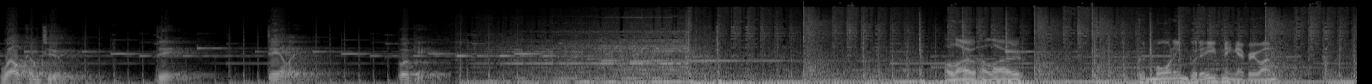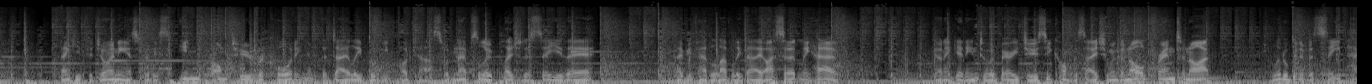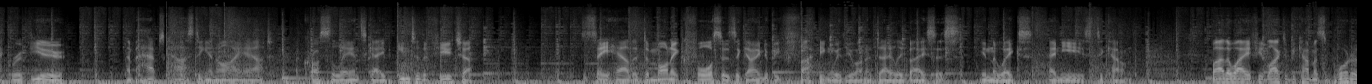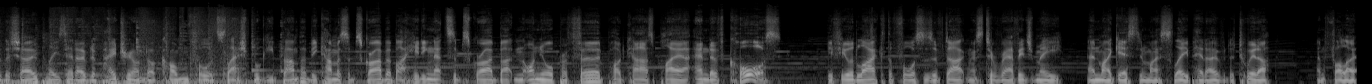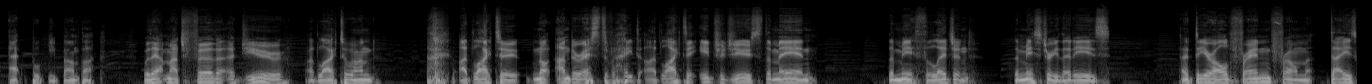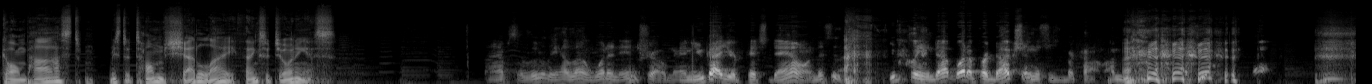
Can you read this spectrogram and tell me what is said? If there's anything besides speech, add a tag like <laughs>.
Welcome to the Daily Boogie. Hello, hello. Good morning, good evening, everyone. Thank you for joining us for this impromptu recording of the Daily Boogie podcast. What an absolute pleasure to see you there. Hope you've had a lovely day. I certainly have. Going to get into a very juicy conversation with an old friend tonight, a little bit of a CPAC review, and perhaps casting an eye out across the landscape into the future to see how the demonic forces are going to be fucking with you on a daily basis in the weeks and years to come. By the way, if you'd like to become a supporter of the show, please head over to patreon.com forward slash boogie bumper. Become a subscriber by hitting that subscribe button on your preferred podcast player. And of course, if you would like the forces of darkness to ravage me and my guest in my sleep, head over to Twitter and follow at boogie bumper. Without much further ado, I'd like to un- <laughs> I'd like to not underestimate, I'd like to introduce the man, the myth, the legend, the mystery that is a dear old friend from days gone past, Mr. Tom Shadilay. Thanks for joining us. Absolutely. Hello. What an intro, man. You got your pitch down. This is you've cleaned up. What a production this has become. <laughs>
